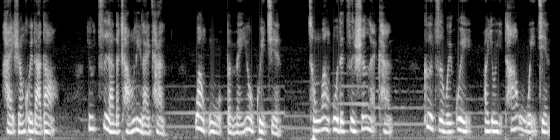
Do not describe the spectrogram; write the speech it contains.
海神回答道：“用自然的常理来看，万物本没有贵贱；从万物的自身来看，各自为贵而又以他物为贱。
